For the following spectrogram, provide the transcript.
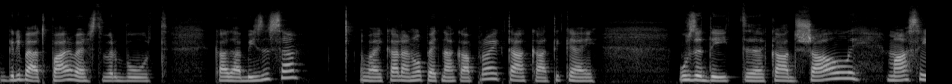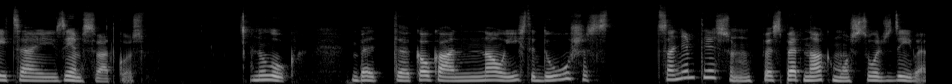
gribētu pārvērst varbūt kādā biznesā, vai kādā nopietnākā projektā, kā tikai uzadīt eh, kādu šalli māsīcai Ziemassvētkos. Nu, lūk, bet eh, kaut kā nav īsti dušas saņemties un spērt nākamos soļus dzīvē.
